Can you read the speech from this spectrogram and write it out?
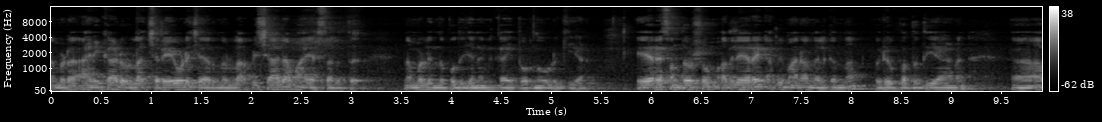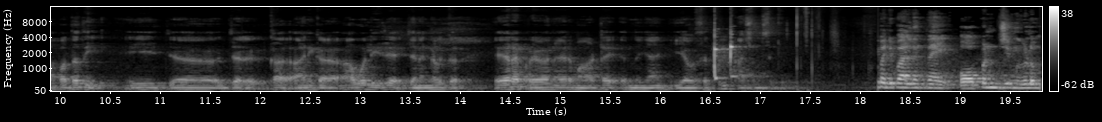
നമ്മുടെ അനിക്കാടുള്ള ചിറയോട് ചേർന്നുള്ള വിശാലമായ സ്ഥലത്ത് നമ്മൾ ഇന്ന് പൊതുജനങ്ങൾക്കായി തുറന്നു കൊടുക്കുകയാണ്. ഏറെ സന്തോഷവും അതിലേറെ അഭിമാനവും നൽകുന്ന ഒരു പദ്ധതിയാണ് ആ പദ്ധതി ഈ ആനിക്ക ആവോലിയിലെ ജനങ്ങൾക്ക് ഏറെ പ്രയോജനകരമാകട്ടെ എന്ന് ഞാൻ ഈ അവസരത്തിൽ ആശംസിക്കുന്നു. പരിപാലനത്തിനായി ഓപ്പൺ ജിമ്മുകളും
